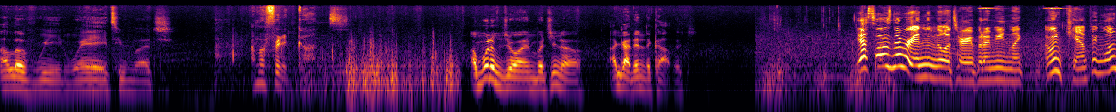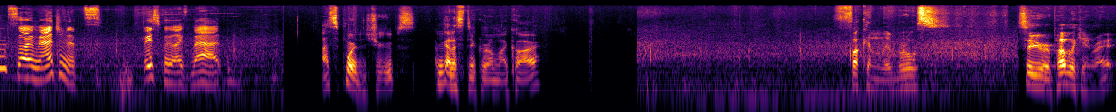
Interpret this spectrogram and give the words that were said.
I love weed way too much. I'm afraid of guns. I would have joined, but you know, I got into college. Yeah, so I was never in the military, but I mean, like, I went camping once, so I imagine it's basically like that. I support the troops. I've got a sticker on my car. Fucking liberals. So you're Republican, right?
